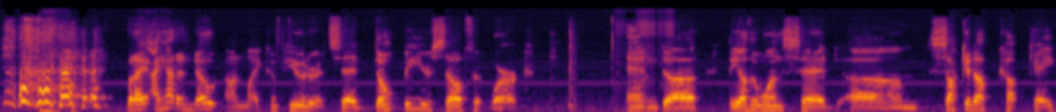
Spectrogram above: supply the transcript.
but I, I had a note on my computer. It said, "Don't be yourself at work," and uh, the other one said, um, "Suck it up, cupcake."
